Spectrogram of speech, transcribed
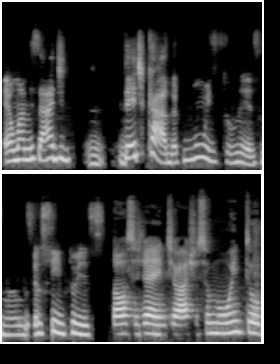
é uma amizade dedicada, muito mesmo. Eu, eu, sinto isso. Nossa, gente, eu acho isso muito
